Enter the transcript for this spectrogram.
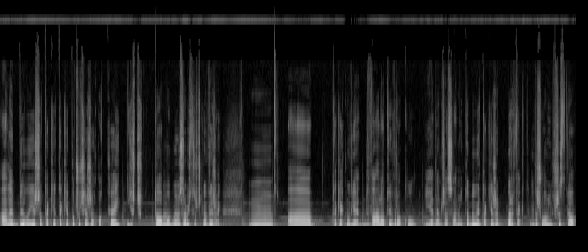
ale były jeszcze takie, takie poczucie, że ok, jeszcze to mógłbym zrobić troszeczkę wyżej. Mm, a tak jak mówię, dwa loty w roku, jeden czasami, to były takie, że perfekt. Wyszło mi wszystko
